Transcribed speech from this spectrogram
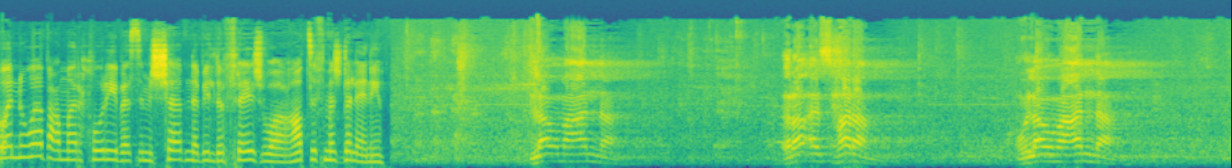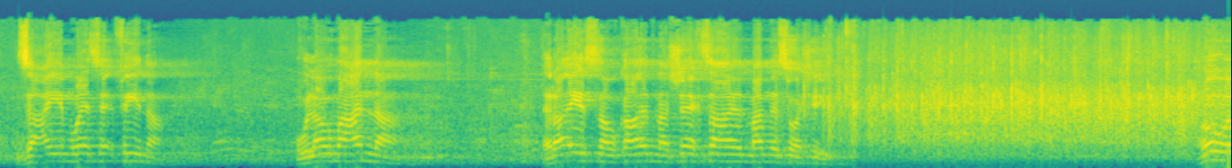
والنواب عمار حوري باسم الشاب نبيل دفريج وعاطف مجدلاني. لو ما عنا رأس هرم ولو ما عنا زعيم واثق فينا ولو ما عنا رئيسنا وقائدنا الشيخ سعد ما بنسوى شيء. هو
